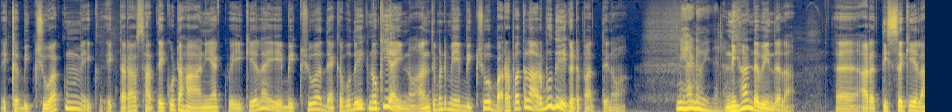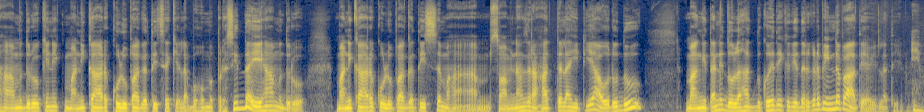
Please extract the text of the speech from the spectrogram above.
එක භික්ෂුවක් එක්තරා සතෙකුට හානියක් වෙයි කියලා ඒ භික්ෂුව දැකපුදෙක් නොකිය ඉන්න අන්තිමට මේ භික්ෂුව බරපතල අර්බුදයකට පත්වෙනවා. නිහඬ විඳලා. අර තිස්ස කියලා හාමුදුරුව කෙනෙක් මනිකාර කුළුපගතිස්ස කියලා බොහොම ප්‍රසිද්ධ ඒ හාමුදුරුව. මනිකාර කුළුපගතිස්ස ස්වාමිනාස රහත් වෙලා හිටිය අවුරුදු මංහිතන්නේ දොළහක් කොහෙද එක ගෙදරකට පින්ඩ පාතය විල්ලා තියෙන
